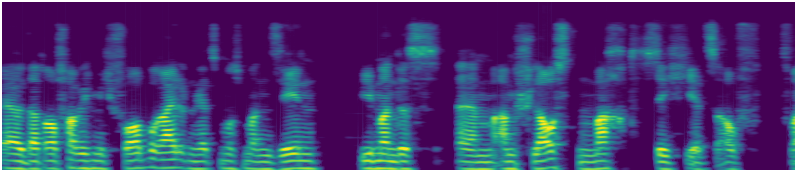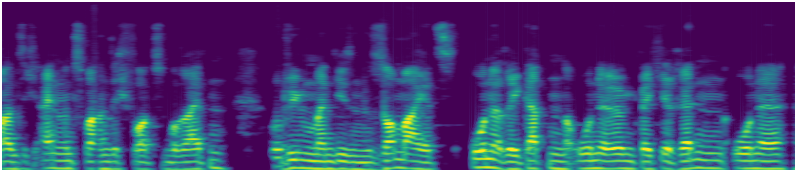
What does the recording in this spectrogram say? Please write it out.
Äh, darauf habe ich mich vorbereitet und jetzt muss man sehen, wie man das ähm, am schlausten macht, sich jetzt auf 2021 vorzubereiten und wie man diesen Sommer jetzt ohne Regatten, ohne irgendwelche Rennen, ohne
